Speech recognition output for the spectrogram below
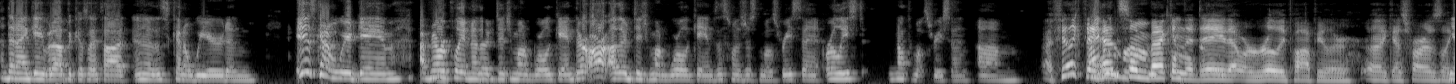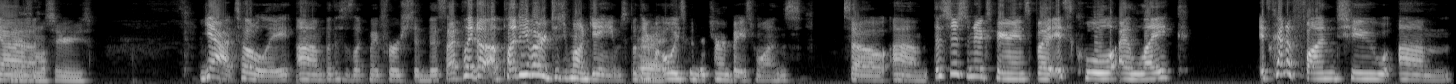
and then i gave it up because i thought eh, this is kind of weird and it is kind of a weird game. I've never played another digimon world game. There are other digimon world games this one's just the most recent or at least not the most recent um. I feel like they I had some back in the day that were really popular, like as far as like the original series. Yeah, totally. Um, but this is like my first in this. I played uh, plenty of other Digimon games, but they've Right. always been the turn-based ones. So um, this is just a new experience, but it's cool. I like it's kind of fun to um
